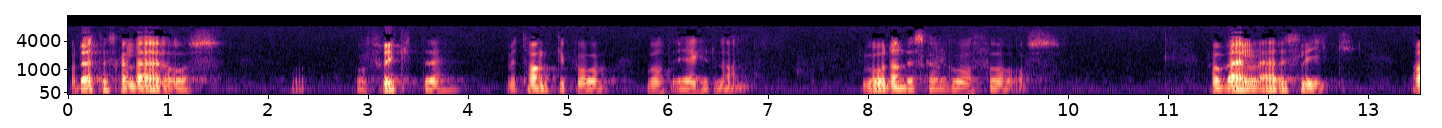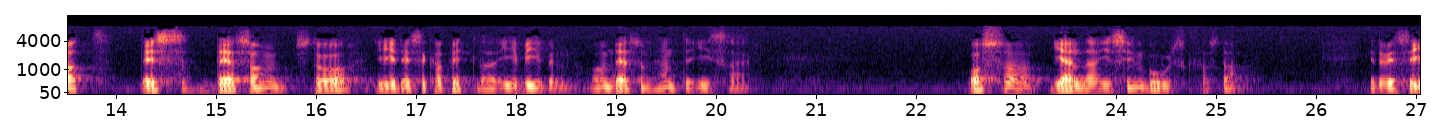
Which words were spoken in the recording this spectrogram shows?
Og dette skal lære oss å frykte med tanke på vårt eget land, hvordan det skal gå for oss. For vel er det slik at det som står i disse kapitler i Bibelen om det som hendte Israel, også gjelder i symbolsk forstand. Det vil si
